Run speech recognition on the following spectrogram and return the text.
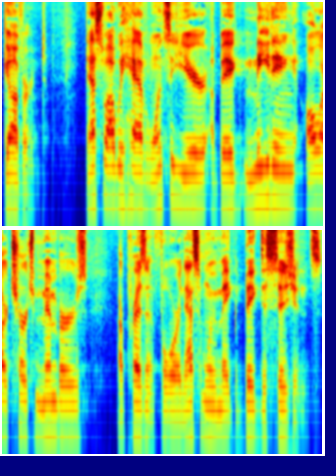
governed. That's why we have once a year a big meeting, all our church members are present for, and that's when we make big decisions.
